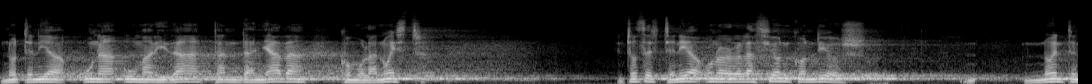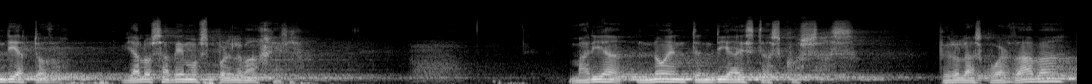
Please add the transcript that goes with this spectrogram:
No tenía una humanidad tan dañada como la nuestra. Entonces tenía una relación con Dios. No entendía todo. Ya lo sabemos por el Evangelio. María no entendía estas cosas, pero las guardaba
